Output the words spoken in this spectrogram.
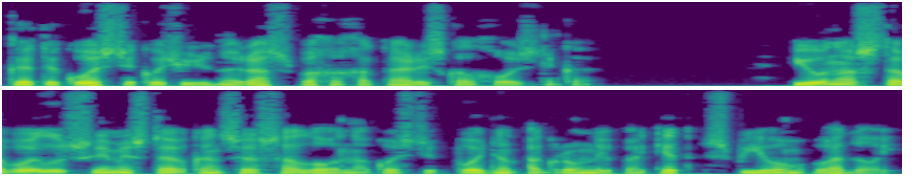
Кэт и Костик в очередной раз похохотали с колхозника. «И у нас с тобой лучшие места в конце салона», — Костик поднял огромный пакет с пивом водой.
